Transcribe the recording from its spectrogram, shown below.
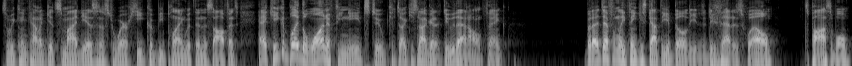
so we can kind of get some ideas as to where he could be playing within this offense. Heck, he could play the one if he needs to. Kentucky's not going to do that, I don't think. But I definitely think he's got the ability to do that as well. It's possible.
